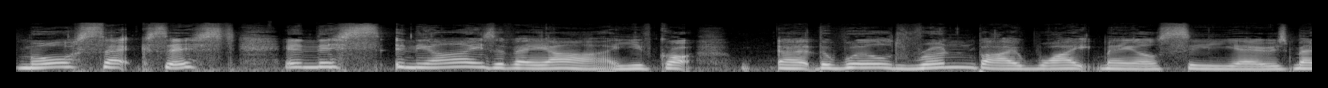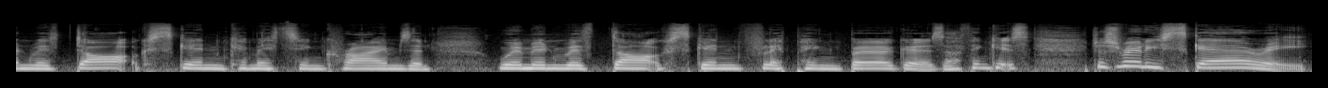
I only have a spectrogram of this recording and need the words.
more sexist in this, in the eyes of AI. You've got uh, the world run by white male CEOs, men with dark skin committing crimes, and women with dark skin flipping burgers. I think it's just really scary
